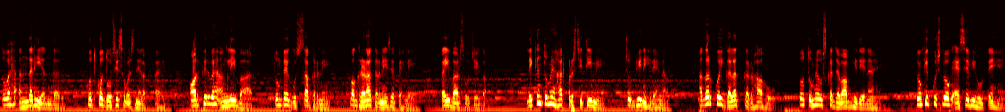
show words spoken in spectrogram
तो वह अंदर ही अंदर खुद को दोषी समझने लगता है। और फिर वह अगली बार तुम पे गुस्सा करने व घृणा करने से पहले कई बार सोचेगा, लेकिन तुम्हें हर परिस्थिति में चुप भी नहीं रहना। अगर कोई गलत कर रहा हो तो तुम्हें उसका जवाब भी देना है, क्योंकि कुछ लोग ऐसे भी होते हैं,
